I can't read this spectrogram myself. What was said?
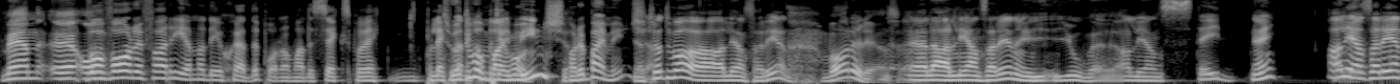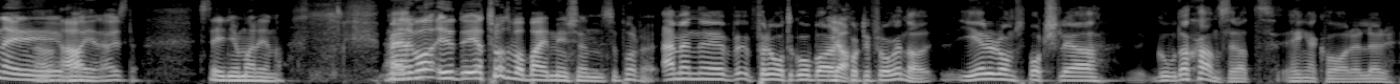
Men eh, om... Vad var det för arena det skedde på när de hade sex på, på läktaren? Jag tror att det var Bayern. München. Var det Bayern München? Jag tror att det var Allianz Arena. Var det det alltså? Eller Allianz Arena i Juve, Allianz Stadium, nej? Allianz Arena i Ja. Bayern, ja just det. Stadium Arena. Men, Men- det var, jag tror att det var Bayern München-supportrar. Nej men eh, för att återgå bara Ja. kort till frågan då. Ger du dem sportsliga goda chanser att hänga kvar eller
